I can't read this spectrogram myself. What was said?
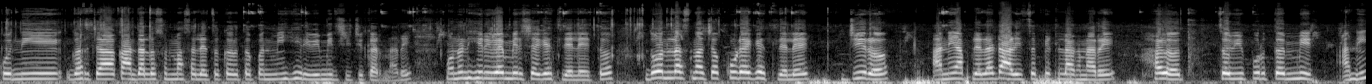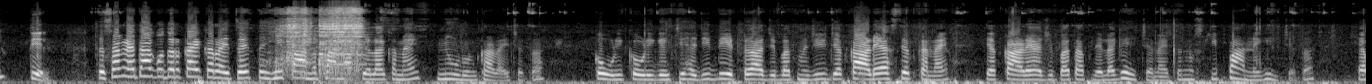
कुणी घरच्या कांदा लसूण मसाल्याचं करतं पण मी हिरवी मिरचीची करणार आहे. म्हणून हिरव्या मिरच्या घेतलेल्या आहेत. दोन लसणाच्या कुड्या घेतलेल्या आहेत जिरं आणि आपल्याला डाळीचं पीठ लागणार आहे हळद चवीपुरतं मीठ आणि तेल. तर सगळ्यात अगोदर काय करायचं आहे तर ही पानं पानं आपल्याला का नाही निवडून काढायच्या तर कवळी कवळी घ्यायची ह्याची देठं अजिबात म्हणजे ज्या काड्या असतात का नाही या काड्या अजिबात आपल्याला घ्यायच्या नाही तर नुसती पानं घ्यायच्या तर ह्या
